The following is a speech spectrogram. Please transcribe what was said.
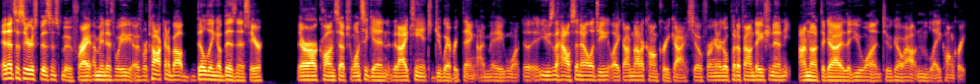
and that's a serious business move, right? I mean, as we as we're talking about building a business here, there are concepts once again that I can't do everything. I may want to use the house analogy, like I'm not a concrete guy. So if we're going to go put a foundation in, I'm not the guy that you want to go out and lay concrete.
